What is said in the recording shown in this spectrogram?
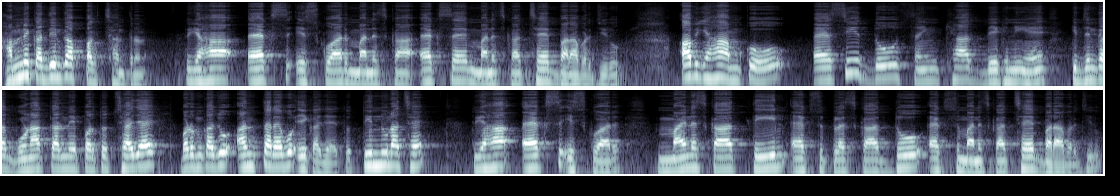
हमने कर दिया इनका पक्षांतरण। तो यहाँ एक्स स्क्वायर माइनस का एक्स है माइनस का छः बराबर ज़ीरो। अब यहाँ हमको ऐसी दो संख्या देखनी है कि जिनका गुणा करने पर तो छः जाए, बट उनका जो अंतर है वो एक आ जाए तो तीन दूना छः तो यहाँ एक्स स्क्वायर माइनस का तीन एक्स प्लस का दो एक्स माइनस का छः बराबर ज़ीरो।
